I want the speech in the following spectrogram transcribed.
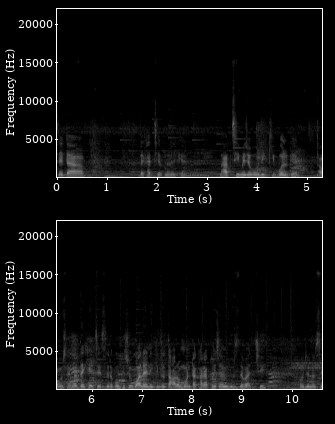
সেটা দেখাচ্ছি আপনাদেরকে। ভাবছি মেজো বৌদি কী বলবে। অবশ্যই একবার দেখেছে সেরকম কিছু বলেনি, কিন্তু তারও মনটা খারাপ হয়েছে, আমি বুঝতে পারছি। ওই জন্য সে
